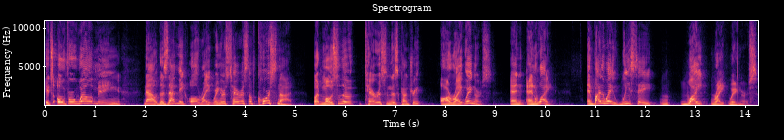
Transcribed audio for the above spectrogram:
It's overwhelming. Now, does that make all right-wingers terrorists? Of course not. But most of the terrorists in this country are right-wingers and, and white. And by the way, we say white right wingers.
